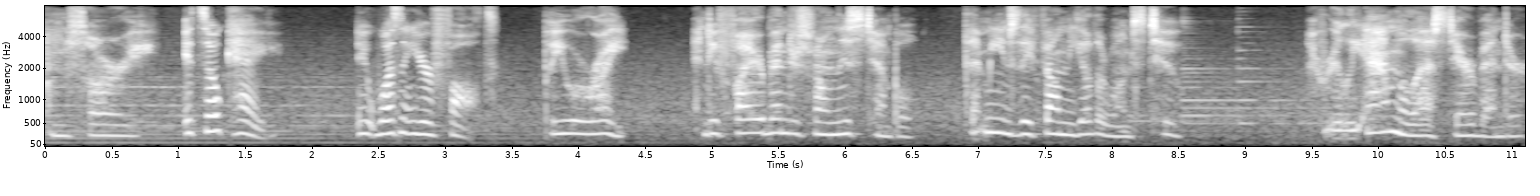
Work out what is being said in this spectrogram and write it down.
I'm sorry. It's okay. It wasn't your fault. But you were right. And if firebenders found this temple, that means they found the other ones too. I really am the last airbender.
